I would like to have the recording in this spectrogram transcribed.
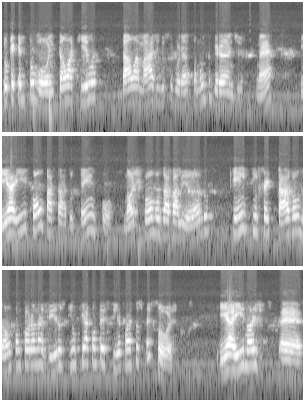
do que, que ele tomou. Então, aquilo dá uma margem de segurança muito grande, né? E aí, com o passar do tempo, nós fomos avaliando quem se infectava ou não com coronavírus e o que acontecia com essas pessoas. E aí nós, é,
